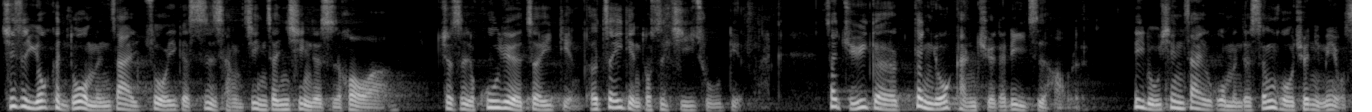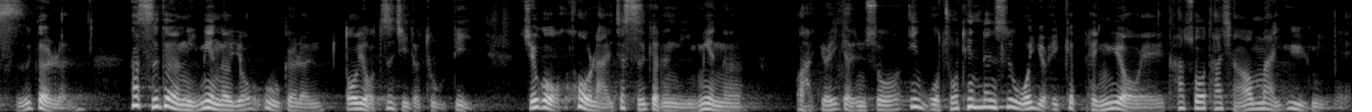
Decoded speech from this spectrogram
其实有很多我们在做一个市场竞争性的时候啊，就是忽略这一点，而这一点都是基础点。再举一个更有感觉的例子好了，例如现在我们的生活圈里面有十个人，那十个人里面呢，有五个人都有自己的土地，结果后来这十个人里面呢，哇，有一个人说：“诶，我昨天认识我有一个朋友，诶，他说他想要卖玉米，诶。”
